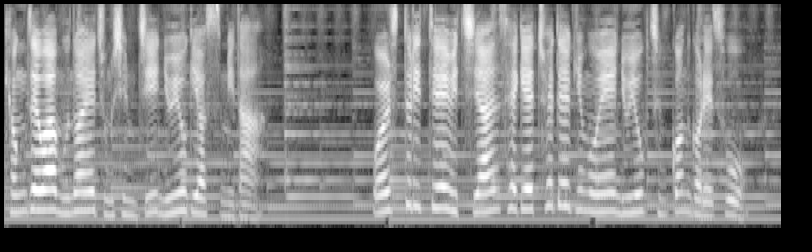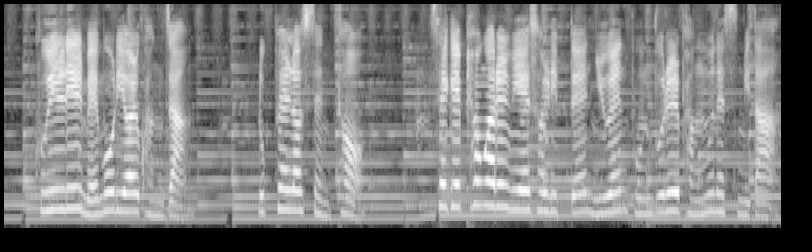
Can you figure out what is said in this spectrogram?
경제와 문화의 중심지 뉴욕이었습니다. 월스트리트에 위치한 세계 최대 규모의 뉴욕 증권거래소, 911 메모리얼 광장, 록펠러 센터, 세계 평화를 위해 설립된 유엔 본부를 방문했습니다.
